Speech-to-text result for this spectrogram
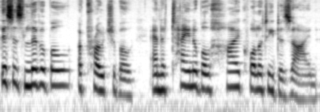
This is livable, approachable, and attainable high quality design,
